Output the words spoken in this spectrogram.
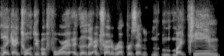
like I told you before, I, I try to represent my team,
